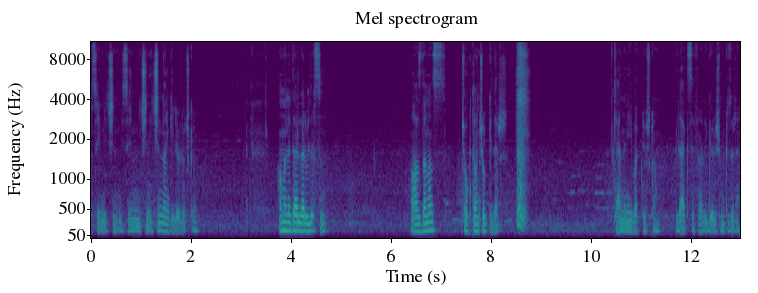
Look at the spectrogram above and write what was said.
Senin için, senin için içinden geliyor Loçkam. Ama ne derler bilirsin. Azdan az, çoktan çok gider. Kendine iyi bak Loçkam. Bir dahaki seferde görüşmek üzere.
